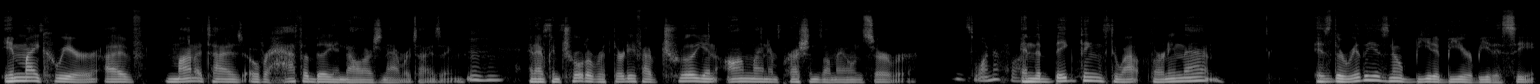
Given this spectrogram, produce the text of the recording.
in my career, I've monetized over half a billion dollars in advertising, Mm-hmm. and I've controlled over 35 trillion online impressions on my own server. It's wonderful. And the big thing throughout learning that is there really is no B2B or B2C,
